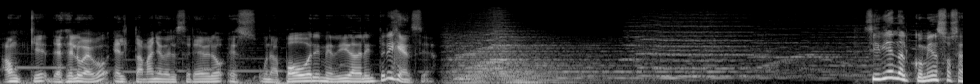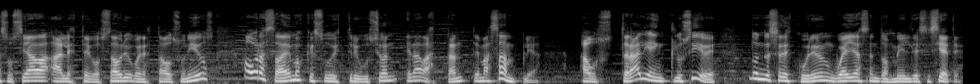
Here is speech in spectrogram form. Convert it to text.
Aunque, desde luego, el tamaño del cerebro es una pobre medida de la inteligencia. Si bien al comienzo se asociaba al estegosaurio con Estados Unidos, ahora sabemos que su distribución era bastante más amplia, Australia inclusive, donde se descubrieron huellas en 2017.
